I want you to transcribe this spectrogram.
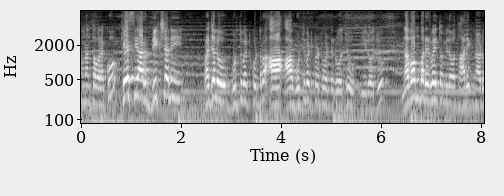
ఉన్నంత వరకు కేసీఆర్ దీక్షని ప్రజలు గుర్తుపెట్టుకుంటారు ఆ ఆ గుర్తుపెట్టుకున్నటువంటి రోజు ఈరోజు నవంబర్ ఇరవై తొమ్మిదవ తారీఖు నాడు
